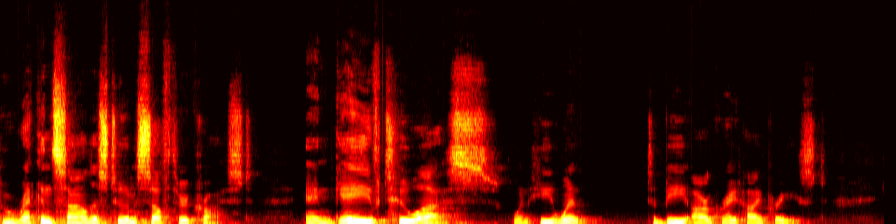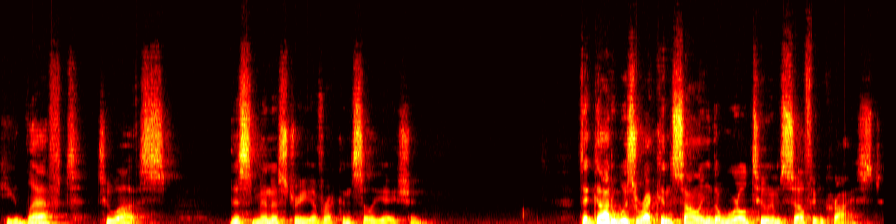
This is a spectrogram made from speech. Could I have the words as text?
who reconciled us to himself through Christ and gave to us, when he went to be our great high priest, he left to us this ministry of reconciliation. That God was reconciling the world to himself in Christ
